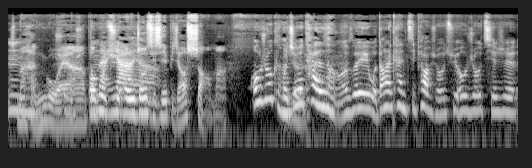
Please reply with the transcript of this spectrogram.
什么韩国呀，嗯包括去欧洲，其实也比较少嘛。欧洲可能是因为太冷了，所以我当时看机票的时候去欧洲，其实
